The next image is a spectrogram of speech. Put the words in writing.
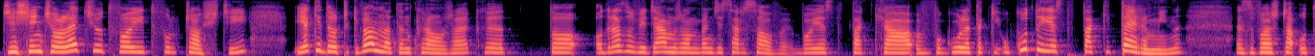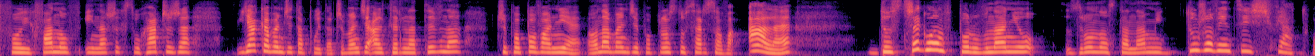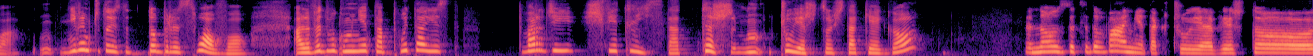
dziesięcioleciu Twojej twórczości. Ja kiedy oczekiwałam na ten krążek, e, to od razu wiedziałam, że on będzie sarsowy, bo jest taka, w ogóle taki ukuty jest taki termin, zwłaszcza u Twoich fanów i naszych słuchaczy, że jaka będzie ta płyta? Czy będzie alternatywna, czy popowa? Nie. Ona będzie po prostu sarsowa, ale dostrzegłam w porównaniu z runostanami dużo więcej światła. Nie wiem, czy to jest dobre słowo, ale według mnie ta płyta jest bardziej świetlista. Też czujesz coś takiego? No, zdecydowanie tak czuję. Wiesz, to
